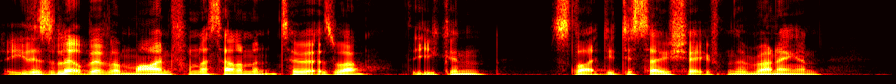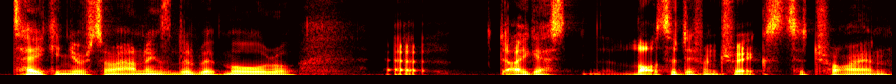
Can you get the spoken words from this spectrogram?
there's a little bit of a mindfulness element to it as well that you can slightly dissociate from the running and take in your surroundings a little bit more or uh, i guess lots of different tricks to try and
